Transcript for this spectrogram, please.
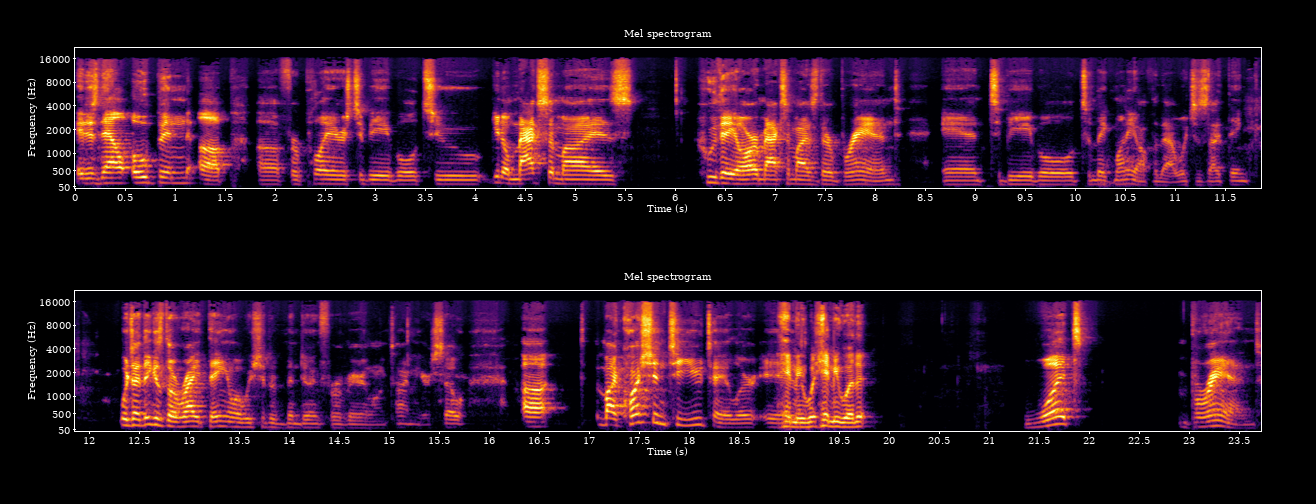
it is now opened up uh, for players to be able to, you know, maximize who they are, maximize their brand, and to be able to make money off of that, which is, I think, which I think is the right thing and what we should have been doing for a very long time here. So, uh, my question to you, Taylor, is hit me hit me with it what brand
